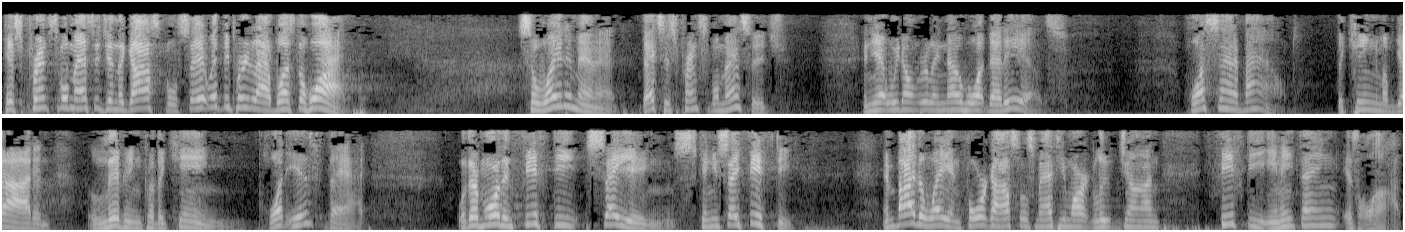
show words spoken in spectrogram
His principal message in the gospel, say it with me pretty loud, was the what? So wait a minute. That's his principal message. And yet we don't really know what that is. What's that about? The kingdom of God and living for the king. What is that? Well, there are more than 50 sayings. Can you say 50? And by the way, in four Gospels, Matthew, Mark, Luke, John, 50 anything is a lot.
